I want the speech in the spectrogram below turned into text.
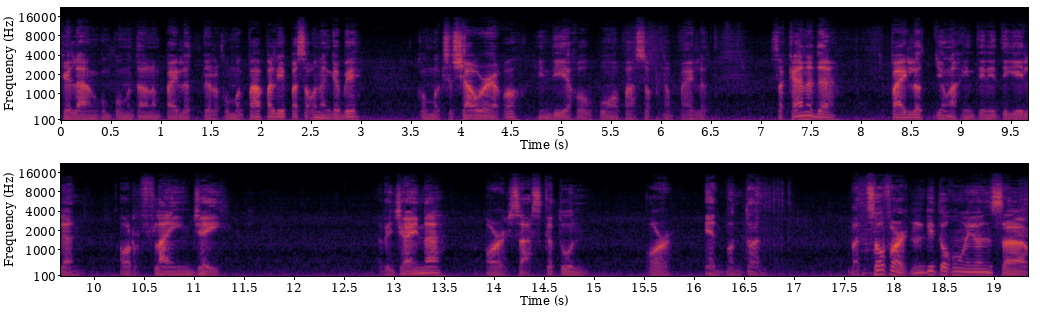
kailangan kong pumunta ng pilot. Pero kung magpapalipas ako ng gabi kung magsa-shower ako hindi ako pumapasok ng pilot. Sa Canada pilot yung aking tinitigilan or Flying J. Regina or Saskatoon or Edmonton. But so far nandito ako ngayon sa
